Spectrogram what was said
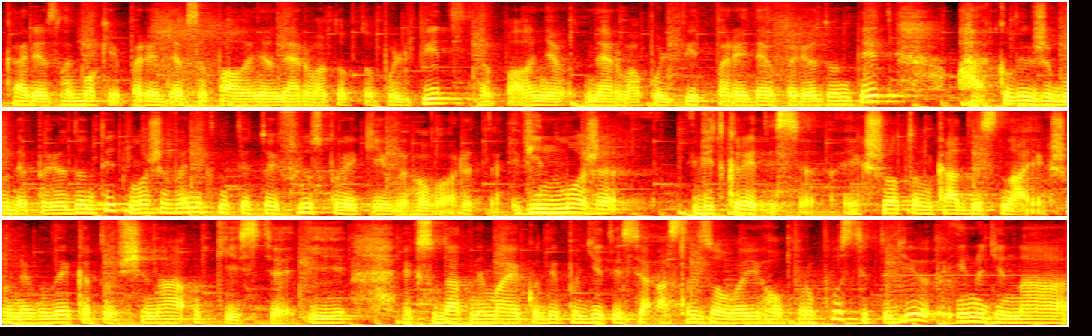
каріс глибокий перейде в запалення нерва, тобто пульпіт, запалення нерва пульпіт перейде в періодонтит. А коли вже буде періодонтит, може виникнути той флюс, про який ви говорите. Він може відкритися, якщо тонка десна, якщо невелика товщина окістя, і ексудат не має куди подітися, а слизова його пропустить, тоді іноді на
